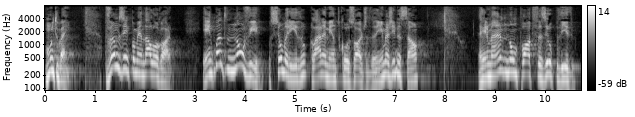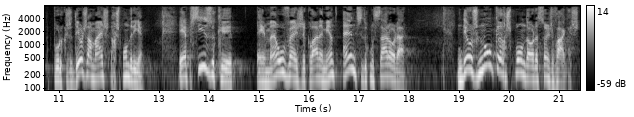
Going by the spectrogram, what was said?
Muito bem, vamos encomendá-lo agora. Enquanto não vir o seu marido claramente com os olhos da imaginação, a irmã não pode fazer o pedido, porque Deus jamais responderia. É preciso que a irmã o veja claramente antes de começar a orar. Deus nunca responde a orações vagas.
